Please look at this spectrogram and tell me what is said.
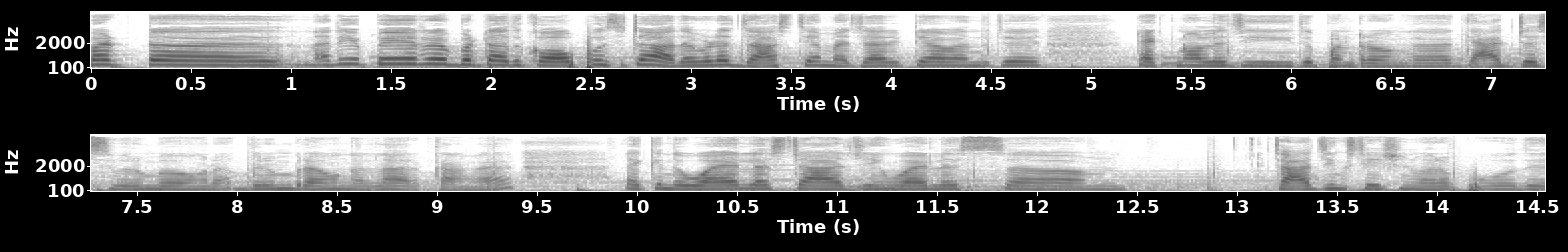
பட் uh, நிறைய பேர் பட் அதுக்கு ஆப்போசிட்டாக அதை விட ஜாஸ்தியாக மெஜாரிட்டியாக வந்துட்டு டெக்னாலஜி இது பண்ணுறவங்க கேட்ஜெட்ஸ் விரும்புவங்க விரும்புகிறவங்கெல்லாம் இருக்காங்க. லைக் இந்த wireless charging wireless charging station வரப்போகுது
